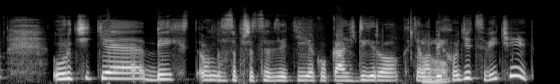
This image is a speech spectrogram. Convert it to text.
Určitě bych, mám zase předsevzetí jako každý rok, chtěla Ano. bych chodit cvičit,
